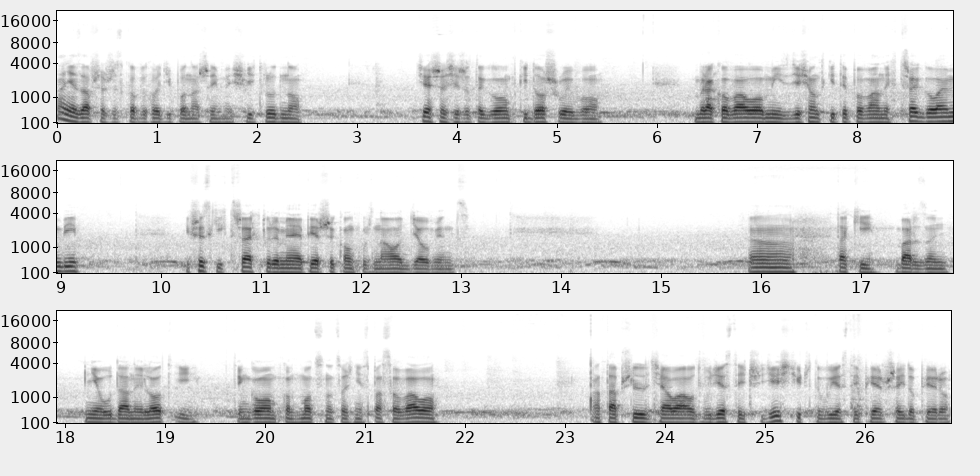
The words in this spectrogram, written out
A nie zawsze wszystko wychodzi po naszej myśli, trudno. Cieszę się, że te gołąbki doszły, bo brakowało mi z dziesiątki typowanych trzech gołębi i wszystkich trzech, które miały pierwszy konkurs na oddział, więc e, taki bardzo nieudany lot i tym gołąbkom mocno coś nie spasowało a ta przyleciała o 20.30 czy 21.00 dopiero.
